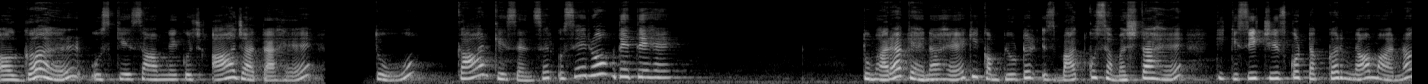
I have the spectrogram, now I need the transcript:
अगर उसके सामने कुछ आ जाता है तो कार के सेंसर उसे रोक देते हैं। तुम्हारा कहना है कि कंप्यूटर इस बात को समझता है कि किसी चीज़ को टक्कर ना मारना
